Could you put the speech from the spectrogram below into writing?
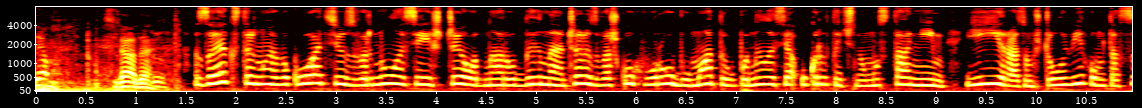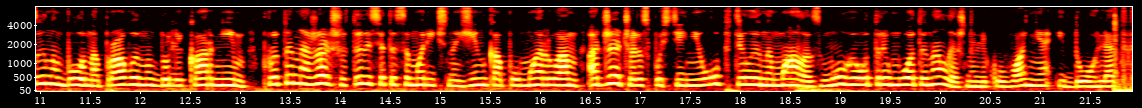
Прямо. Да, да. За екстреною евакуацією звернулася іще одна родина. Через важку хворобу мати опинилася у критичному стані. Її разом з чоловіком та сином було направлено до лікарні. Проте, на жаль, 67-річна жінка померла, адже через постійні обстріли не мала змоги отримувати належне лікування і догляд.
